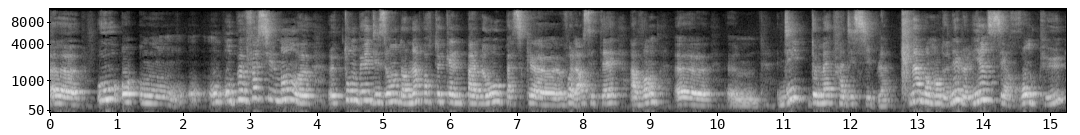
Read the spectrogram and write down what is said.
euh, où on, peut facilement euh, euh, tomber, disons, dans n'importe quel panneau, parce que, voilà, c'était avant dit de maître à disciple. Mais à un moment donné, le lien s'est rompu,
